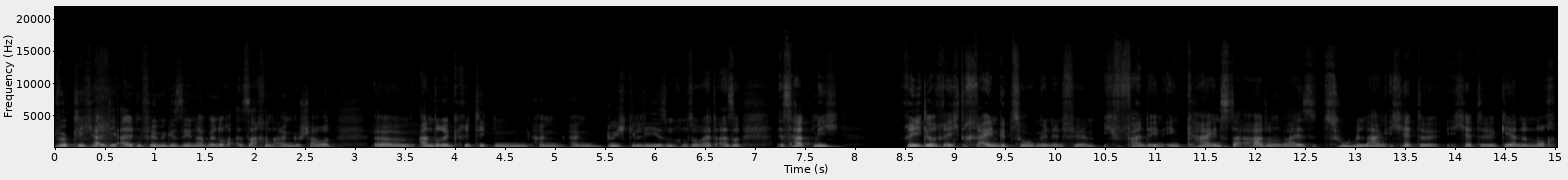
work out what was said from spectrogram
wirklich halt die alten Filme gesehen, habe mir noch Sachen angeschaut, äh, andere Kritiken an, an, durchgelesen und so weiter. Also es hat mich regelrecht reingezogen in den Film. Ich fand ihn in keinster Art und Weise zu lang. Ich hätte, ich hätte gerne noch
